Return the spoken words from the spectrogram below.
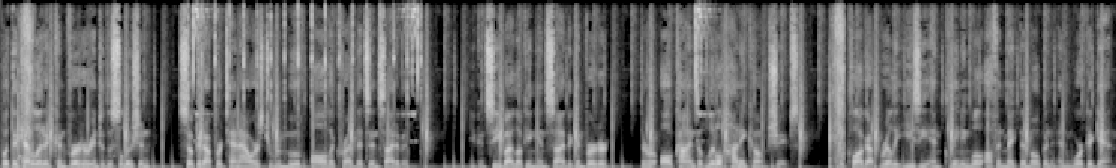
Put the catalytic converter into the solution, soak it up for 10 hours to remove all the crud that's inside of it. You can see by looking inside the converter, there are all kinds of little honeycomb shapes. They clog up really easy and cleaning will often make them open and work again.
